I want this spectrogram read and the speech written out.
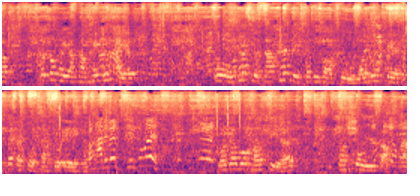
ครับ ก็ต้องพยายามทำให้ได้ครับ โอ้ถ้าเกิดนำแค่หนึ่งประตูต่อศูนย์แล้วลูกเกมมันก็จะกดทางตัวเองครับทำมาได้เป็นจริงด้วยเพราะถ้าพวกเขาเสียประตูกลับมา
